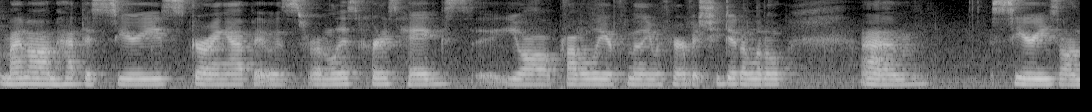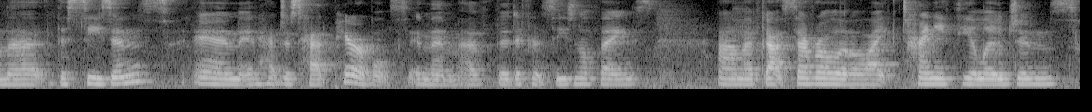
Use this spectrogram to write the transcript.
my mom had this series growing up. It was from Liz Curtis Higgs. You all probably are familiar with her, but she did a little um, series on the, the seasons, and it had just had parables in them of the different seasonal things. Um, I've got several little like tiny theologians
